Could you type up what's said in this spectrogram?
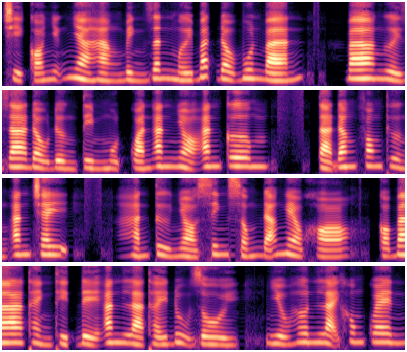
Chỉ có những nhà hàng bình dân mới bắt đầu buôn bán. Ba người ra đầu đường tìm một quán ăn nhỏ ăn cơm. Tả Đăng Phong thường ăn chay, Hắn từ nhỏ sinh sống đã nghèo khó, có ba thành thịt để ăn là thấy đủ rồi, nhiều hơn lại không quen.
